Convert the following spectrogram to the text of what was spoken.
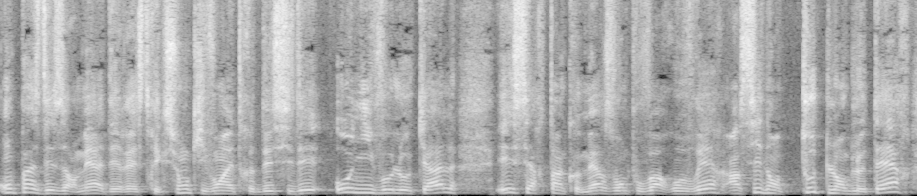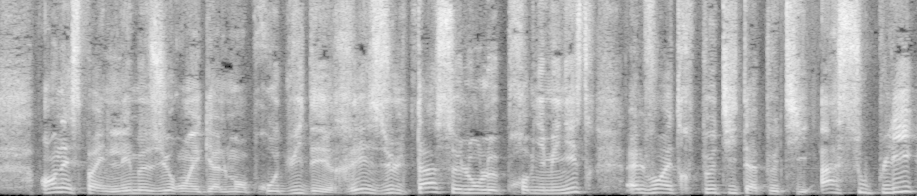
On passe désormais à des restrictions qui vont être décidé au niveau local et certains commerces vont pouvoir rouvrir ainsi dans toute l'Angleterre. En Espagne, les mesures ont également produit des résultats selon le Premier ministre. Elles vont être petit à petit assouplies.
